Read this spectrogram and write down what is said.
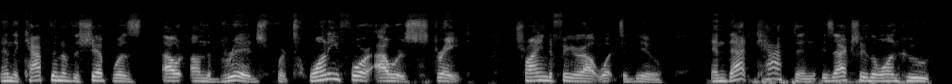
And the captain of the ship was out on the bridge for 24 hours straight trying to figure out what to do. And that captain is actually the one who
